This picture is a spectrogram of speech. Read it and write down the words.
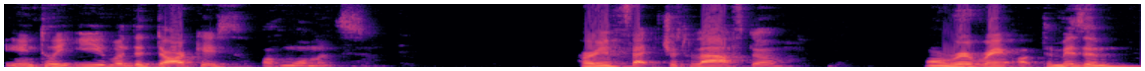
into even the darkest of moments. Her infectious laughter, unwavering optimism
